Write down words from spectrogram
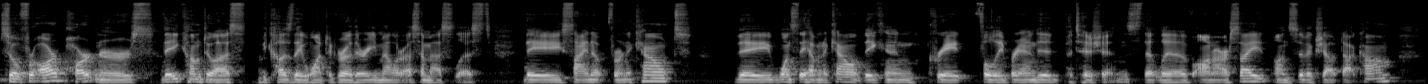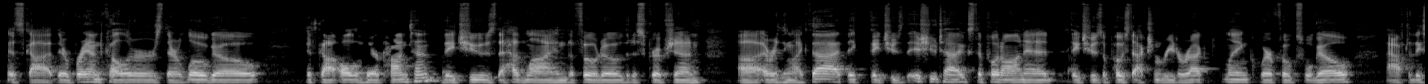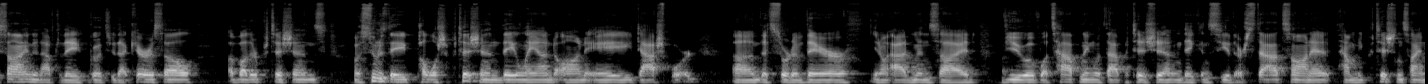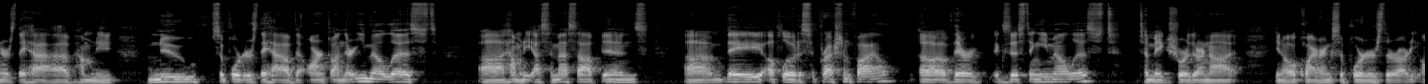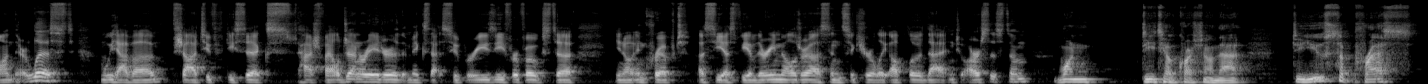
So for our partners, they come to us because they want to grow their email or SMS list. They sign up for an account. they once they have an account, they can create fully branded petitions that live on our site on civicshout.com. It's got their brand colors, their logo, it's got all of their content. They choose the headline, the photo, the description, uh, everything like that. They, they choose the issue tags to put on it. They choose a post action redirect link where folks will go after they sign and after they go through that carousel of other petitions. As soon as they publish a petition, they land on a dashboard um, that's sort of their you know admin side view of what's happening with that petition. They can see their stats on it, how many petition signers they have, how many new supporters they have that aren't on their email list, uh, how many SMS opt-ins. Um, they upload a suppression file of their existing email list to make sure they're not you know, acquiring supporters that are already on their list. We have a SHA-256 hash file generator that makes that super easy for folks to, you know, encrypt a CSV of their email address and securely upload that into our system. One detailed question on that. Do you suppress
